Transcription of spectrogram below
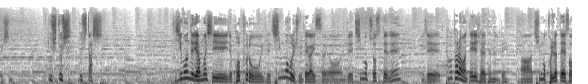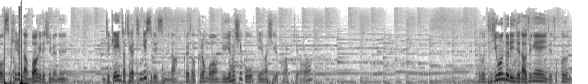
열심히. 뚜시 뚜시 뚜시 다시. 디지몬들이 한 번씩 이제 버프로 이제 침묵을 줄 때가 있어요. 이제 침묵 줬을 때는 이제 평타로만 때리셔야 되는데 아 침묵 걸렸다 해서 스킬을 남부하게 되시면은 이제 게임 자체가 튕길 수도 있습니다. 그래서 그런 거 유의하시고 게임 하시길 바랄게요. 그리고 디지몬들이 이제 나중에 이제 조금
